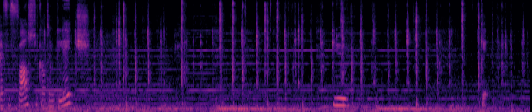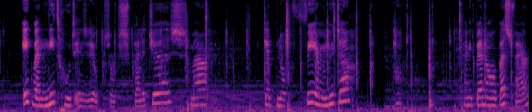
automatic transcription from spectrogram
Even vast. Ik had een glitch. Nu. Oké. Ik ben niet goed in zulke soort spelletjes. Maar ik heb nog vier minuten. En ik ben al best ver.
